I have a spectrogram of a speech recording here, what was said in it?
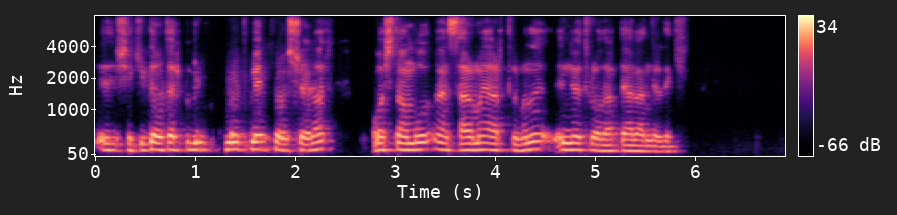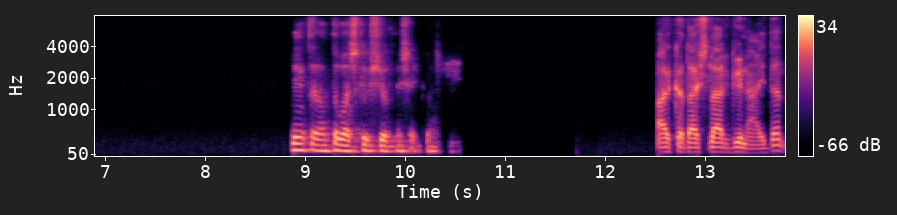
e, şekilde o tarafı büyütmeye çalışıyorlar. O açıdan bu yani sermaye artırımını nötr olarak değerlendirdik. Benim tarafta başka bir şey yok. Teşekkürler. Arkadaşlar günaydın.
